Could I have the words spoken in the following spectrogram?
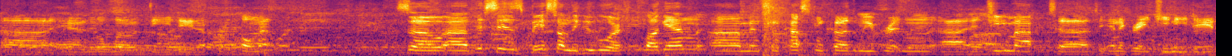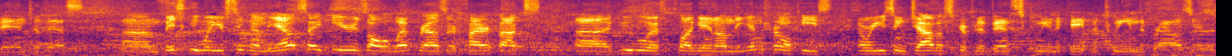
uh, and it'll load the data for the whole network. So uh, this is based on the Google Earth plugin um, and some custom code that we've written uh, at GMOC to, to, integrate GENI data into this. Um, basically what you're seeing on the outside here is all a web browser, Firefox, uh, Google Earth plugin on the internal piece, and we're using JavaScript events to communicate between the browser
